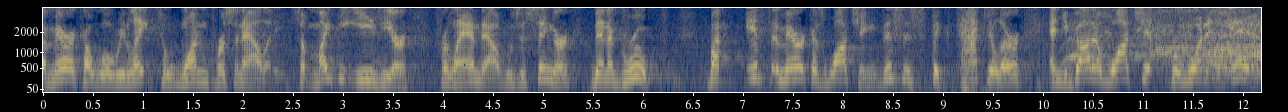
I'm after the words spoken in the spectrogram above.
America will relate to one personality. So it might be easier for Landau, who's a singer, than a group. But if America's watching, this is spectacular, and you got to watch it for what it is.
